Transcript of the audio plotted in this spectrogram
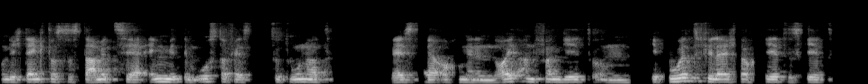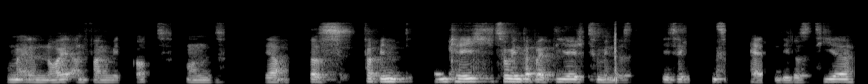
Und ich denke, dass das damit sehr eng mit dem Osterfest zu tun hat, weil es da auch um einen Neuanfang geht, um Geburt vielleicht auch geht. Es geht um einen Neuanfang mit Gott. Und ja, das verbindet, denke ich, so interpretiere ich zumindest diese Gemeinsamkeiten, die das Tier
